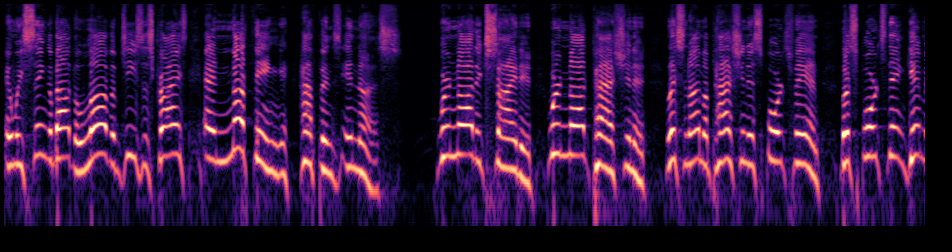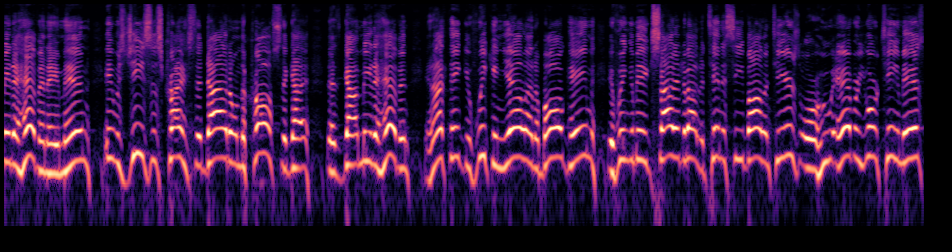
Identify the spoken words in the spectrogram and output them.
and we sing about the love of Jesus Christ and nothing happens in us. We're not excited. We're not passionate. Listen, I'm a passionate sports fan, but sports didn't get me to heaven, amen. It was Jesus Christ that died on the cross that got, that got me to heaven. And I think if we can yell at a ball game, if we can be excited about the Tennessee Volunteers or whoever your team is,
